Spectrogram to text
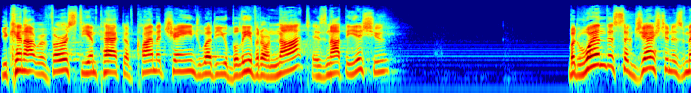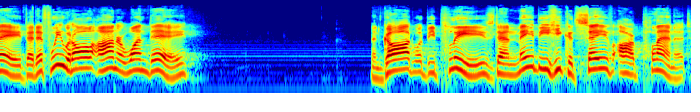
you cannot reverse the impact of climate change, whether you believe it or not, is not the issue. But when the suggestion is made that if we would all honor one day, then God would be pleased and maybe He could save our planet,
